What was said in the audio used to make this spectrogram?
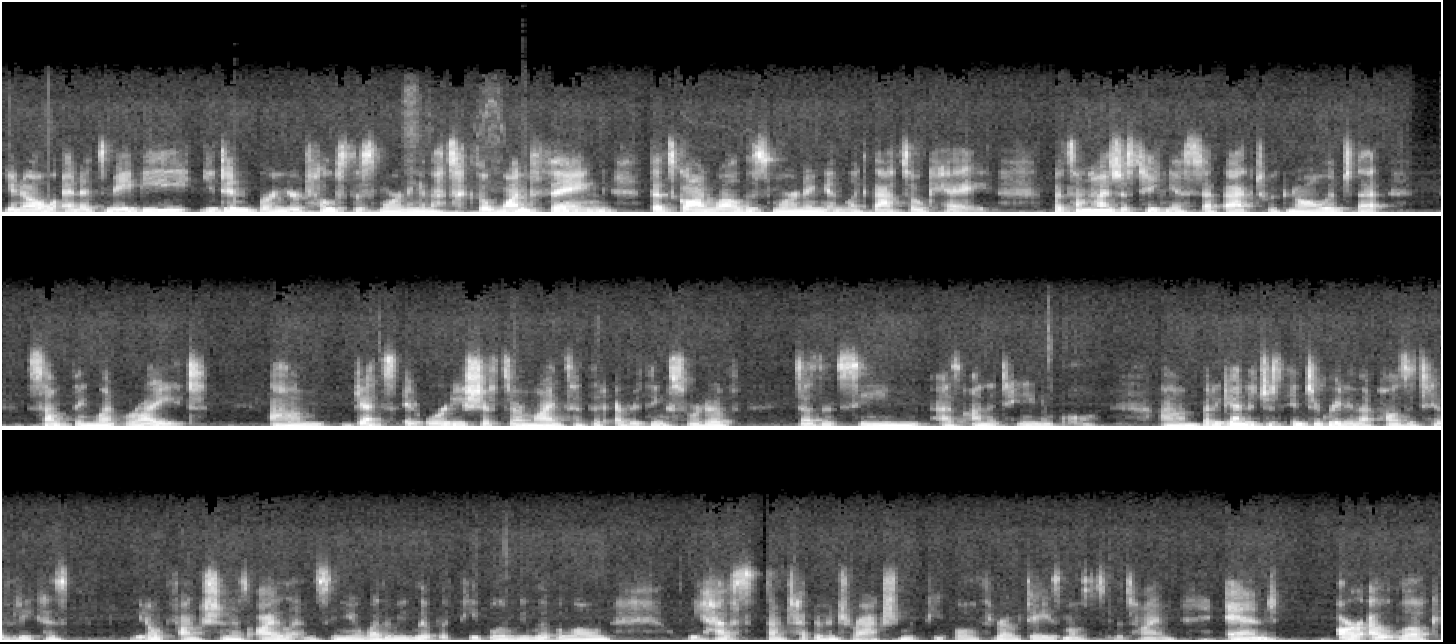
You know, and it's maybe you didn't burn your toast this morning, and that's like the one thing that's gone well this morning, and like that's okay. But sometimes just taking a step back to acknowledge that something went right um, gets it already shifts our mindset that everything sort of doesn't seem as unattainable. Um, but again, it's just integrating that positivity because we don't function as islands, and you know whether we live with people or we live alone, we have some type of interaction with people throughout days most of the time and our outlook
